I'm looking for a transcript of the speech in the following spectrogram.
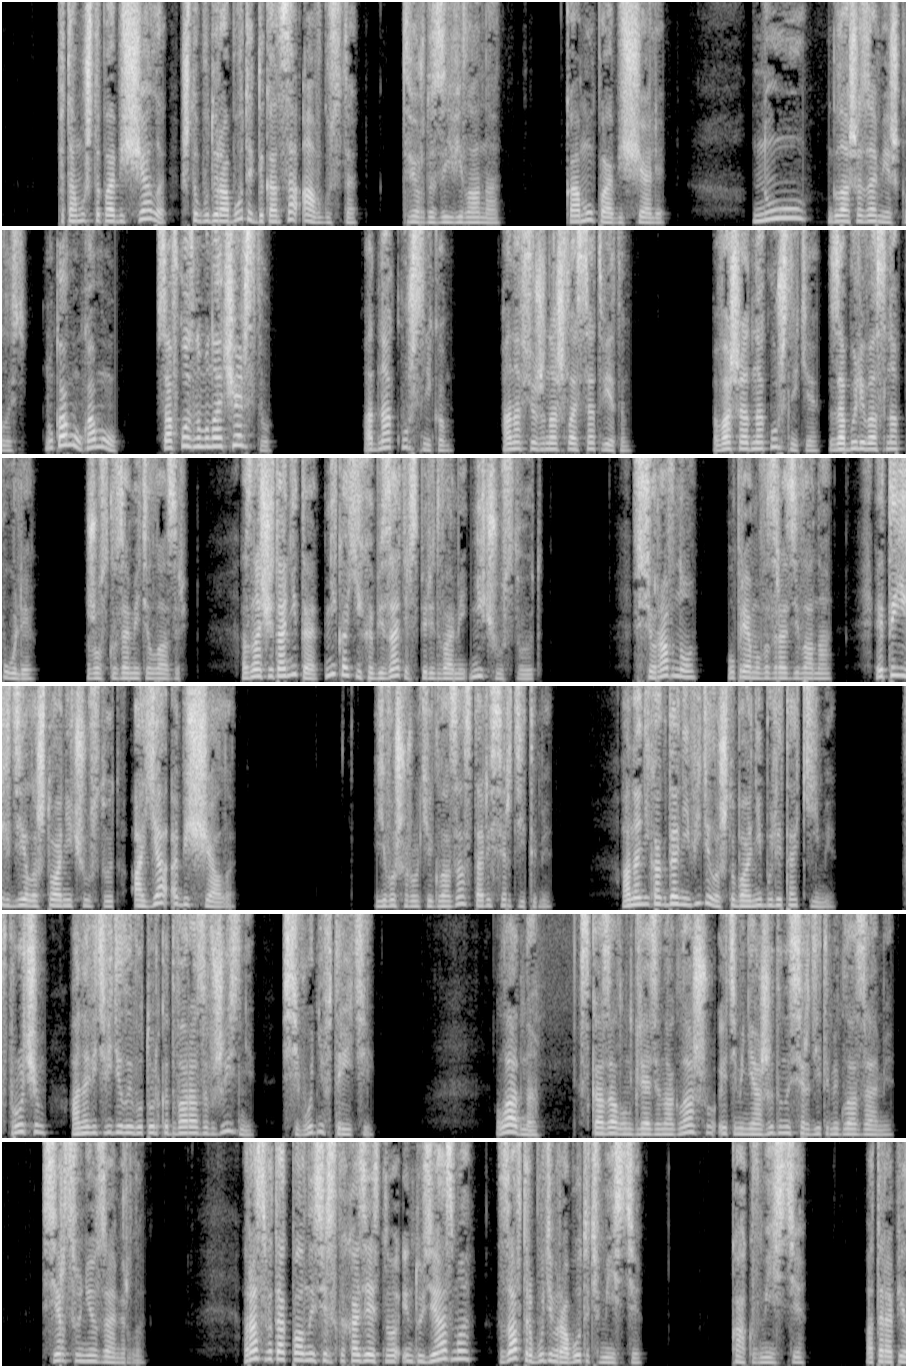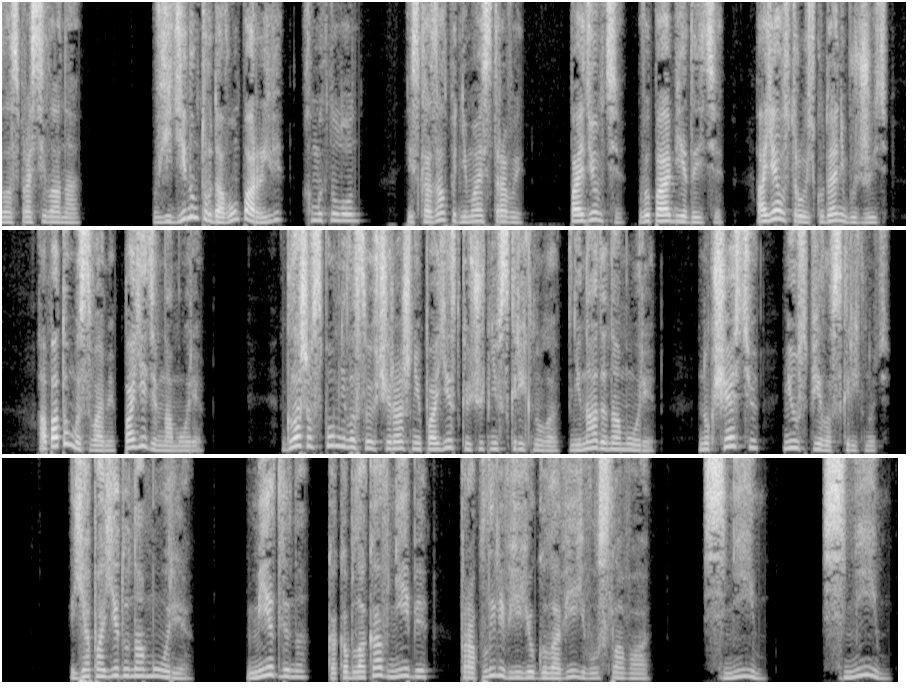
— Потому что пообещала, что буду работать до конца августа, — твердо заявила она. — Кому пообещали? — Ну, — Глаша замешкалась. — Ну, кому, кому? Совхозному начальству? — Однокурсникам. Она все же нашлась с ответом. — Ваши однокурсники забыли вас на поле, — жестко заметил Лазарь. — Значит, они-то никаких обязательств перед вами не чувствуют. — Все равно, — упрямо возразила она. — Это их дело, что они чувствуют, а я обещала. Его широкие глаза стали сердитыми. Она никогда не видела, чтобы они были такими. Впрочем, она ведь видела его только два раза в жизни, сегодня в третий. — Ладно, — сказал он, глядя на Глашу этими неожиданно сердитыми глазами. Сердце у нее замерло. — Раз вы так полны сельскохозяйственного энтузиазма, завтра будем работать вместе. — Как вместе? — оторопела спросила она. — В едином трудовом порыве, — хмыкнул он и сказал, поднимаясь с травы. — Пойдемте, вы пообедаете, а я устроюсь куда-нибудь жить. А потом мы с вами поедем на море. Глаша вспомнила свою вчерашнюю поездку и чуть не вскрикнула «Не надо на море!» но, к счастью, не успела вскрикнуть. — Я поеду на море! Медленно, как облака в небе, проплыли в ее голове его слова. — С ним! С ним!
